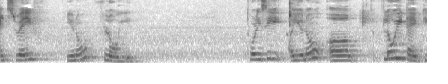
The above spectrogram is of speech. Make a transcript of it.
It's very you know flowy थोड़ी सी यू नो फ्लोई टाइप की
